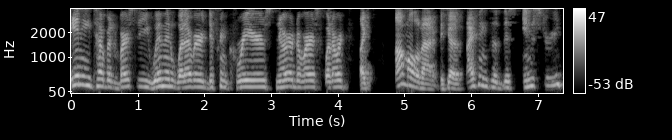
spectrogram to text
any type of diversity, women, whatever, different careers, neurodiverse, whatever, like I'm all about it because I think that this industry,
